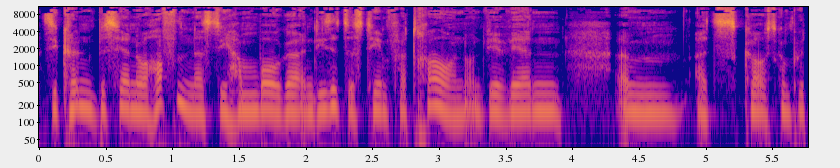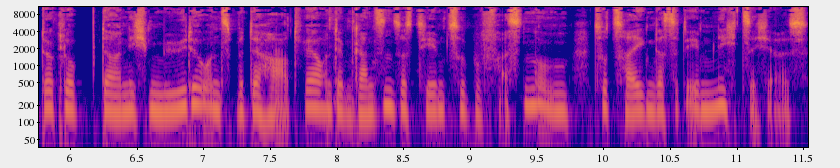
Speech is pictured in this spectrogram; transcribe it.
sie können bisher nur hoffen, dass die Hamburger in dieses System vertrauen. Und wir werden ähm, als Chaos Computer Club da nicht müde, uns mit der Hardware und dem ganzen System zu befassen, um zu zeigen, dass es eben nicht sicher ist.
